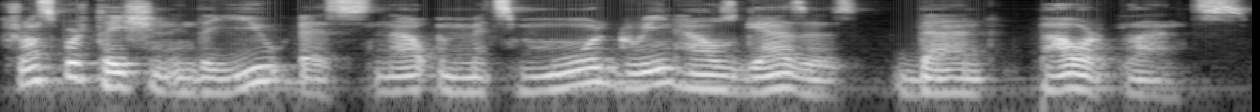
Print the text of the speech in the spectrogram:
Transportation in the US now emits more greenhouse gases than power plants.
